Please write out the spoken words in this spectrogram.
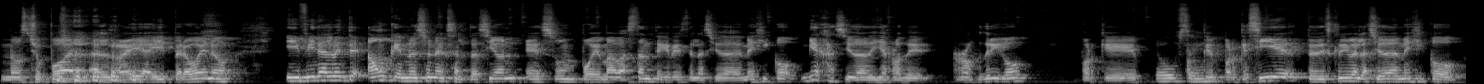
nos chupó al, rey ahí, pero bueno. Y finalmente, aunque no es una exaltación, es un poema bastante gris de la Ciudad de México, vieja ciudad de hierro de Rodrigo, porque, porque, porque sí te describe la Ciudad de México.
